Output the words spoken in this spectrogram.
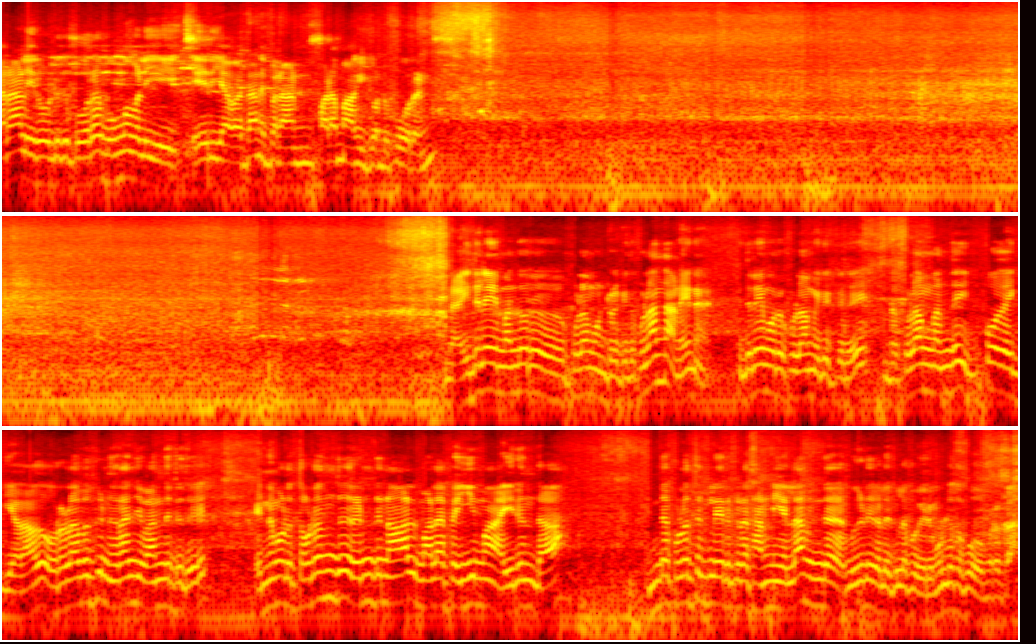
அராளி ரோட்டுக்கு போகிற பொம்மவழி ஏரியாவை தான் இப்போ நான் படமாக்கி கொண்டு போகிறேன் இதுலேயும் வந்து ஒரு குளம் ஒன்று இருக்குது. குளம் தானே என்ன? இதுலேயும் ஒரு குளம் இருக்குது. இந்த குளம் வந்து இப்போதைக்கு அதாவது ஓரளவுக்கு நிறைஞ்சு வந்துட்டுது. என்னமோட தொடர்ந்து ரெண்டு நாள் மழை பெய்யுமா இருந்தால் இந்த குளத்துக்குள்ளே இருக்கிற தண்ணி எல்லாம் இந்த வீடுகளுக்குள்ளே போயிடும் உள்ளுக்க போக இருக்கா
